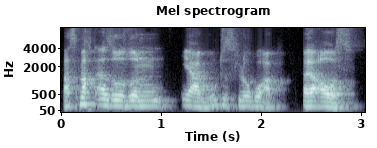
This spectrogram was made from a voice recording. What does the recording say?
Was macht also so ein ja, gutes Logo ab, äh, aus?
